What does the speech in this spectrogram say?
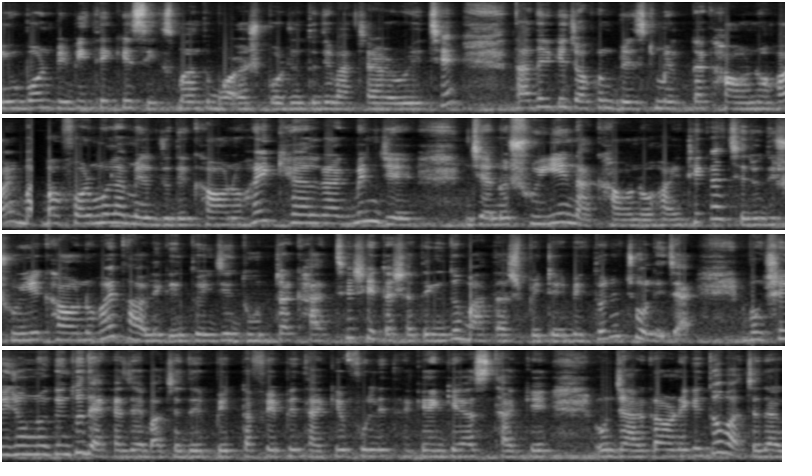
নিউবর্ন বেবি থেকে সিক্স মান্থ বয়স পর্যন্ত যে বাচ্চারা রয়েছে তাদেরকে যখন ব্রেস্ট মিল্কটা খাওয়ানো হয় বা ফর্মুলা মিল্ক যদি খাওয়ানো হয়, খেয়াল রাখবেন যে, যেন শুইয়ে না খাওয়ানো হয়, ঠিক আছে? যদি শুইয়ে খাওয়ানো হয়, তাহলে কিন্তু এই যে দুধটা খাচ্ছে, সেটার সাথে কিন্তু বাতাস পেটের ভেতরে চলে যায়। এবং সেই জন্য কিন্তু দেখা যায় বাচ্চাদের পেটটা ফেপে থাকে, ফুলে থাকে, গ্যাস থাকে, এবং যার কারণে কিন্তু বাচ্চাদের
